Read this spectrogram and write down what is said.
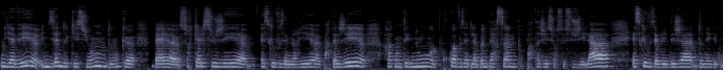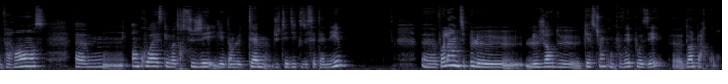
où il y avait euh, une dizaine de questions. Donc, euh, ben, euh, sur quel sujet est-ce que vous aimeriez partager Racontez-nous pourquoi vous êtes la bonne personne pour partager sur ce sujet-là. Est-ce que vous avez déjà donné des conférences? En quoi est-ce que votre sujet est dans le thème du TEDx de cette année? Euh, voilà un petit peu le, genre de questions qu'on pouvait poser euh, dans le parcours.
